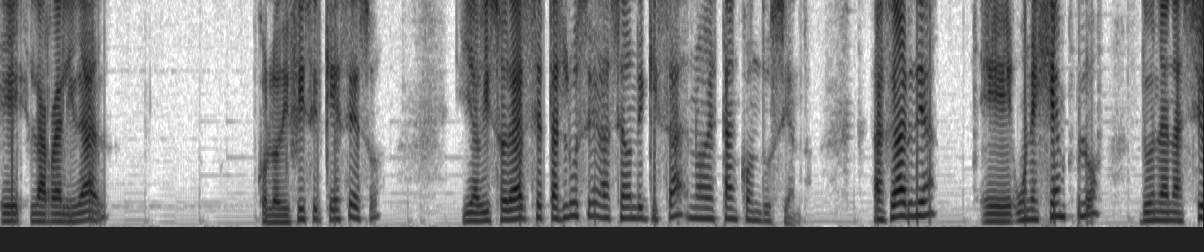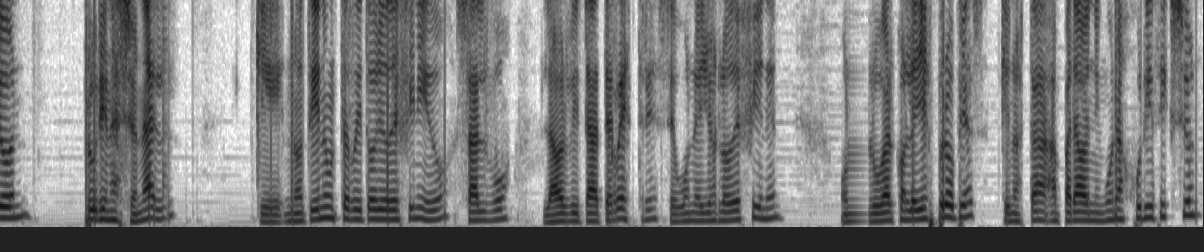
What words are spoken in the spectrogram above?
eh, la realidad con lo difícil que es eso y avisorar ciertas luces hacia donde quizás nos están conduciendo. Asgardia, eh, un ejemplo de una nación plurinacional que no tiene un territorio definido, salvo la órbita terrestre, según ellos lo definen, un lugar con leyes propias, que no está amparado en ninguna jurisdicción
